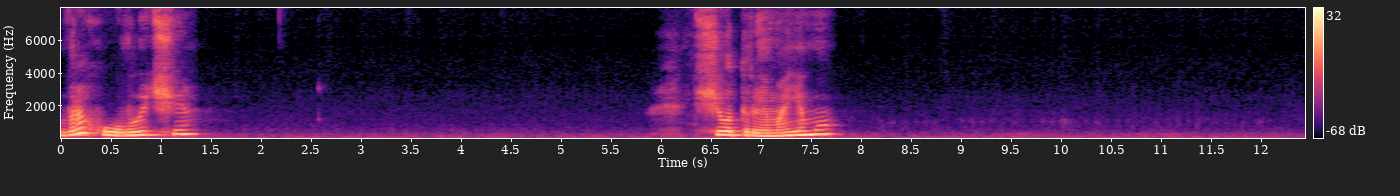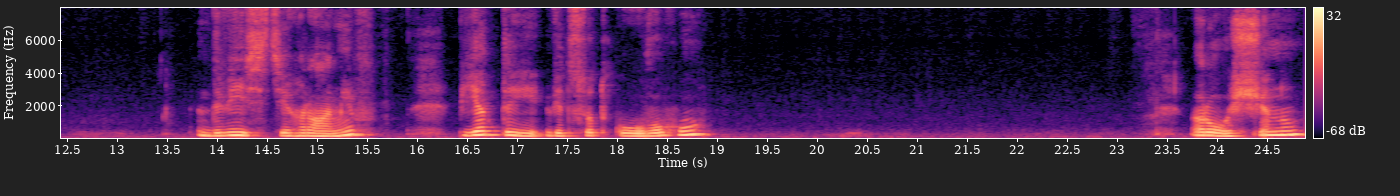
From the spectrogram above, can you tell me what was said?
Враховуючи, що отримаємо двісті грамів п'ятивідсоткового розчину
